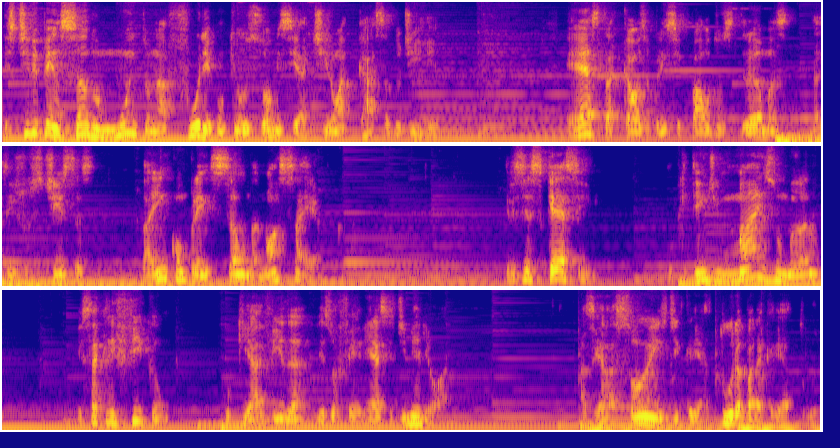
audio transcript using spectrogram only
Estive pensando muito na fúria com que os homens se atiram à caça do dinheiro. É esta a causa principal dos dramas, das injustiças, da incompreensão da nossa época. Eles esquecem o que tem de mais humano e sacrificam o que a vida lhes oferece de melhor. As relações de criatura para criatura.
